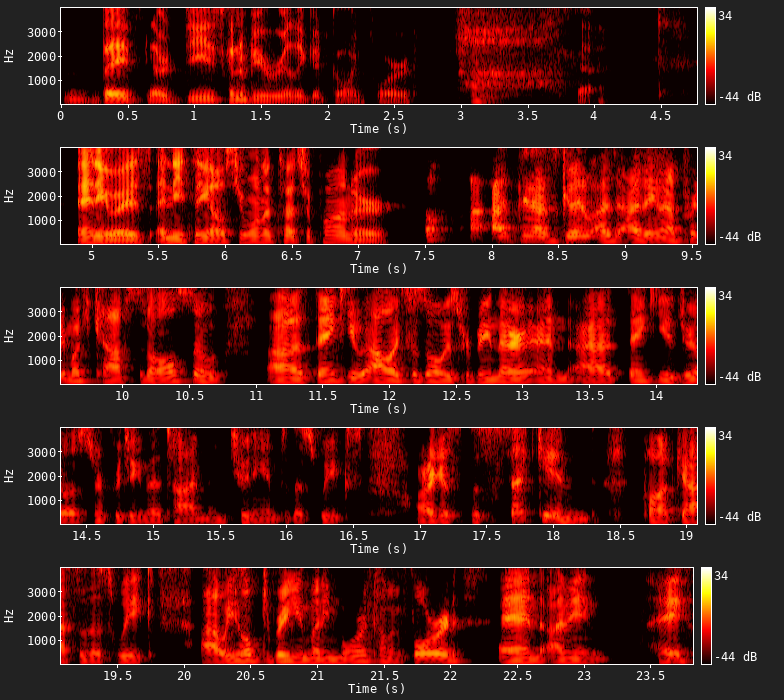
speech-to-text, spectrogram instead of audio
They their D is going to be really good going forward. yeah. Anyways, anything else you want to touch upon, or I think that's good. I, th- I, think that pretty much caps it all. So, uh, thank you, Alex, as always, for being there, and uh, thank you, dear listener, for taking the time and tuning into this week's, or I guess the second podcast of this week. Uh, we hope to bring you many more coming forward. And I mean, hey,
